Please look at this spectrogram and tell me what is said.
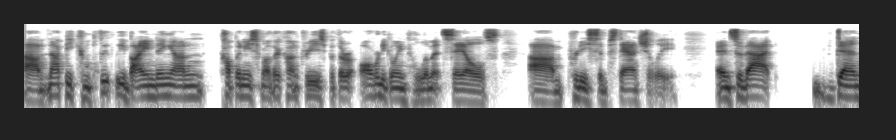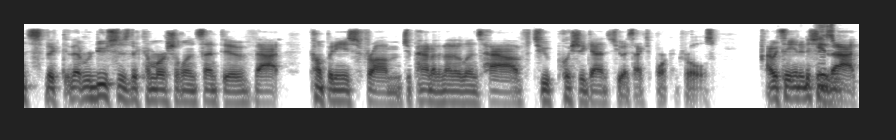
um, not be completely binding on companies from other countries, but they're already going to limit sales um, pretty substantially. And so that dents the that reduces the commercial incentive that companies from Japan or the Netherlands have to push against U.S. export controls. I would say, in addition Is, to that,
